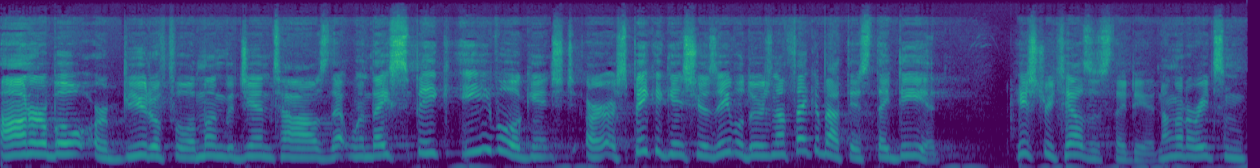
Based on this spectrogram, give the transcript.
honorable or beautiful among the Gentiles that when they speak evil against or speak against you as evildoers, now think about this, they did. History tells us they did. And I'm going to read some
